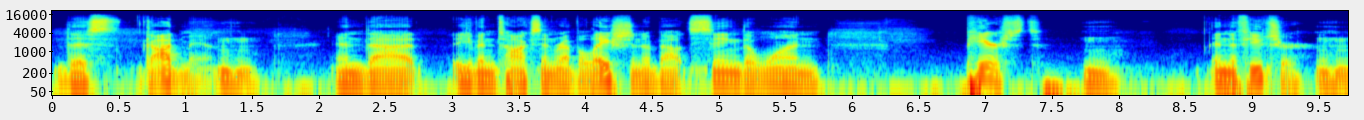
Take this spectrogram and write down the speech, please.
this God man. Mm-hmm. And that even talks in Revelation about seeing the one pierced mm. in the future. Mm-hmm.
